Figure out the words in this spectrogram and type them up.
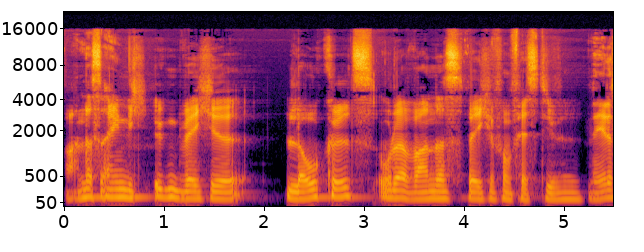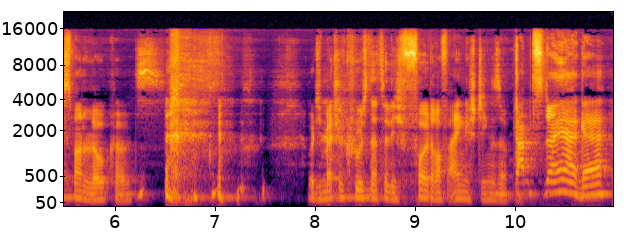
Waren das eigentlich irgendwelche Locals oder waren das welche vom Festival? Nee, das waren Locals. Und die Metal Crews natürlich voll drauf eingestiegen, so, ganz nachher, gell?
